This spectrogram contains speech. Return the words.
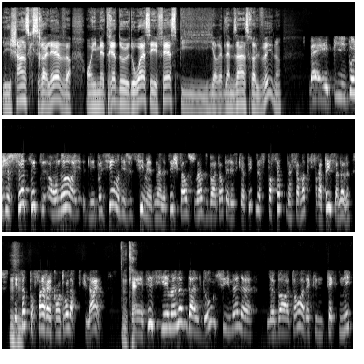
les chances qu'il se relève, on y mettrait deux doigts ses fesses puis il y aurait de la misère à se relever. Là. Ben, puis pas juste ça, tu sais, tu- on a, les policiers ont des outils maintenant, là. Tu sais, je parle souvent du bâton télescopique, là, c'est pas fait nécessairement pour frapper, ça, là. là. C'est Mhm. fait pour faire un contrôle articulaire. OK. Ben, tu sais, s'il est menotte dans le dos, s'il met le, le bâton avec une technique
